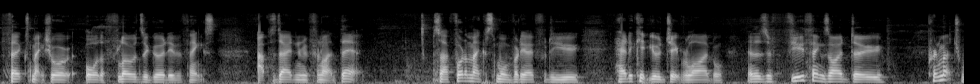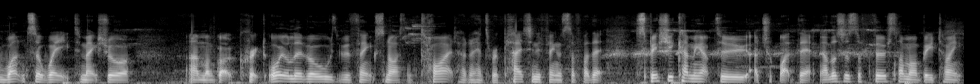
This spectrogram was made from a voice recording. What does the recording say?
fixed, make sure all the fluids are good, everything's up to date and everything like that. So I thought I'd make a small video for you how to keep your Jeep reliable. Now there's a few things I do pretty much once a week to make sure um, I've got correct oil levels, everything's nice and tight, I don't have to replace anything and stuff like that. Especially coming up to a trip like that. Now this is the first time I'll be towing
